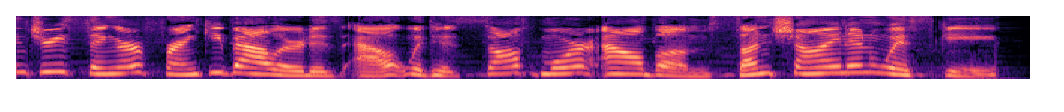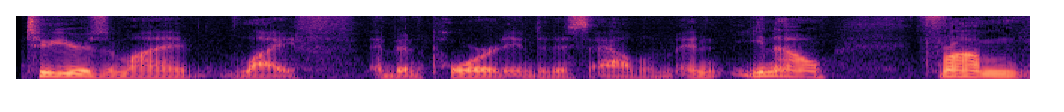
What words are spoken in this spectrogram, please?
Country singer Frankie Ballard is out with his sophomore album, Sunshine and Whiskey. Two years of my life have been poured into this album. And, you know, from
